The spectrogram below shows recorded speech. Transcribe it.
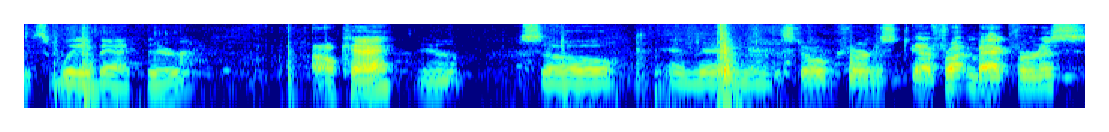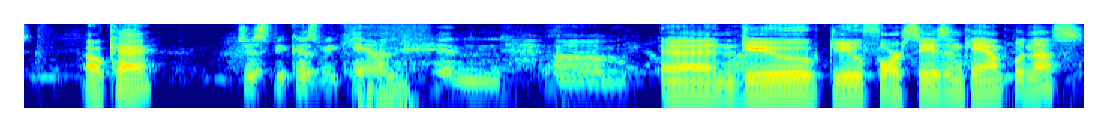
it's way back there. Okay. Yeah. So, and then the stove furnace. Got a front and back furnace, Okay. Just because we can. And um, And do you do you four season camp with us?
